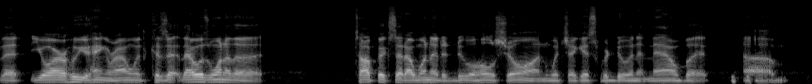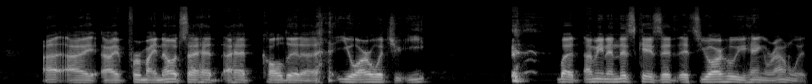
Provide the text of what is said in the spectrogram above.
that you are who you hang around with because that, that was one of the topics that i wanted to do a whole show on which i guess we're doing it now but um I, I, I for my notes, I had I had called it uh, "You are what you eat," but I mean, in this case, it, it's you are who you hang around with.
